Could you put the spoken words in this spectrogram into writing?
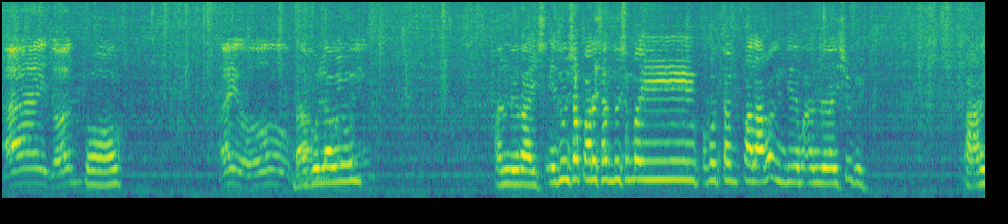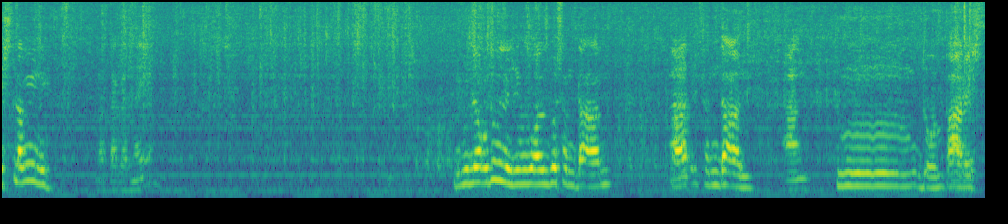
Ay, doon. Oo, Ay, oo. Bago lang yun. only rice. Eh, doon sa Parisan, doon sa may papuntang Palawan, hindi naman only rice yun eh. Paris lang yun eh. Matagal na yan. Bumili ako doon, eh, yung one ko, sandaan. At sandaan. Ang, Hmm, doon, Paris.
